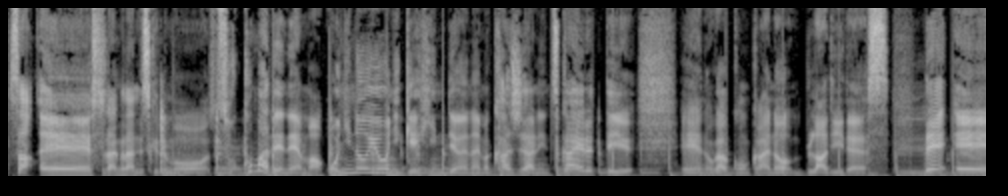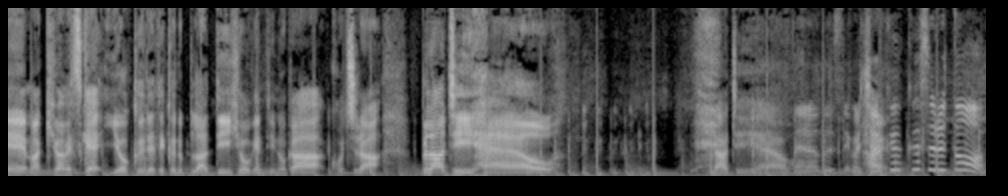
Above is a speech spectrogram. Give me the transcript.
さあ、えー、スラングなんですけども、そこまでね、まあ、鬼のように下品ではない、まあ、カジュアルに使えるっていう、えーのが今回の bloody です。で、えーまあ、極めつけよく出てくる bloody 表現っていうのがこちら。bloody hell bloody hell なるほどですね。これはい。直訳すると、ま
